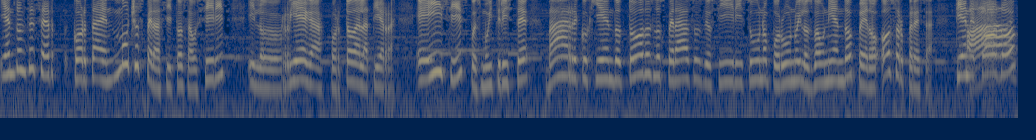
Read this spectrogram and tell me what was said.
Y entonces Seth corta en muchos pedacitos a Osiris y lo riega por toda la tierra. E Isis, pues muy triste, va recogiendo todos los pedazos de Osiris uno por uno y los va uniendo, pero oh sorpresa, tiene Ah, todo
